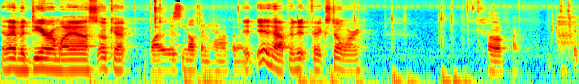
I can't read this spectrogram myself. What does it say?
And I have a deer on my ass. Okay, Why is nothing happening? it, it happened. It fixed. Don't worry. oh, okay.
